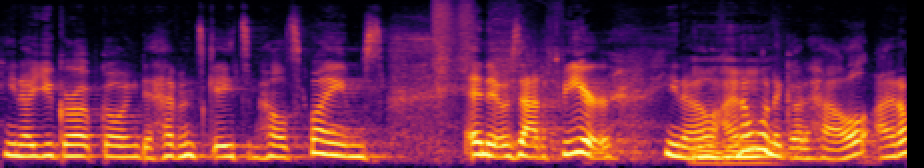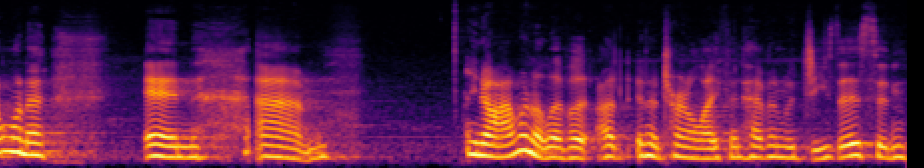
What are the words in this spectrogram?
you know, you grow up going to heaven's gates and hell's flames, and it was out of fear. You know, mm-hmm. I don't mm-hmm. want to go to hell. I don't want to, and um, you know, I want to live a, a, an eternal life in heaven with Jesus and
